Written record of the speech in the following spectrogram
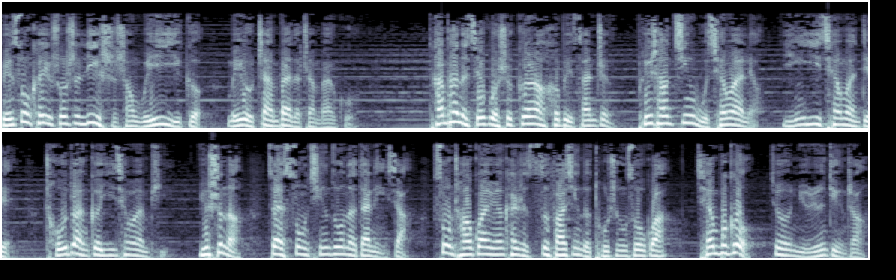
北宋可以说是历史上唯一一个没有战败的战败国。谈判的结果是割让河北三镇，赔偿金五千万两，银一千万锭，绸缎各一千万匹。于是呢，在宋钦宗的带领下，宋朝官员开始自发性的屠城搜刮，钱不够就有女人顶账，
